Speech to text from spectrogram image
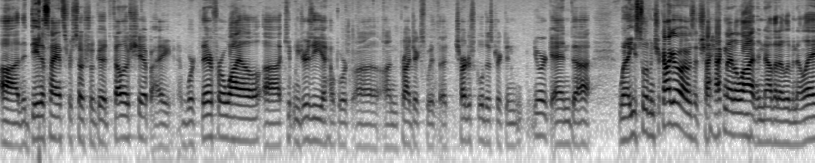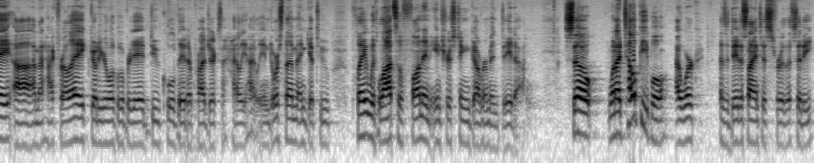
Uh, the Data Science for Social Good Fellowship, I worked there for a while. Uh, KIPP, New Jersey, I helped work uh, on projects with a charter school district in New York. And uh, when I used to live in Chicago, I was at Chi Hack Night a lot. And now that I live in LA, uh, I'm at Hack for LA. Go to your local brigade, do cool data projects. I highly, highly endorse them and get to play with lots of fun and interesting government data. So when I tell people I work as a data scientist for the city,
